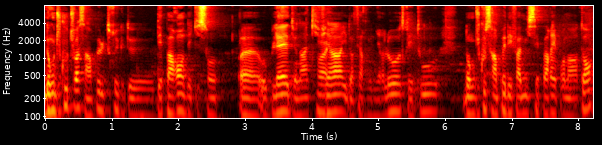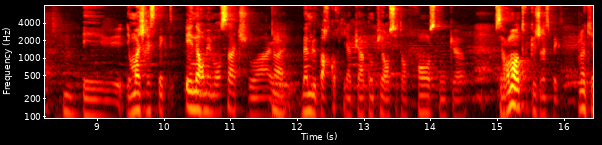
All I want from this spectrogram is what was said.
Donc, du coup, tu vois, c'est un peu le truc de, des parents dès qu'ils sont euh, au bled. Il y en a un qui Ouais. vient, il doit faire venir l'autre et tout. Donc, du coup, c'est un peu des familles séparées pendant un temps. Mm. Et, et moi, je respecte énormément ça, tu vois. Et Ouais. Même le parcours qu'il a pu accomplir ensuite en France. Donc, euh, c'est vraiment un truc que je respecte. Ok.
